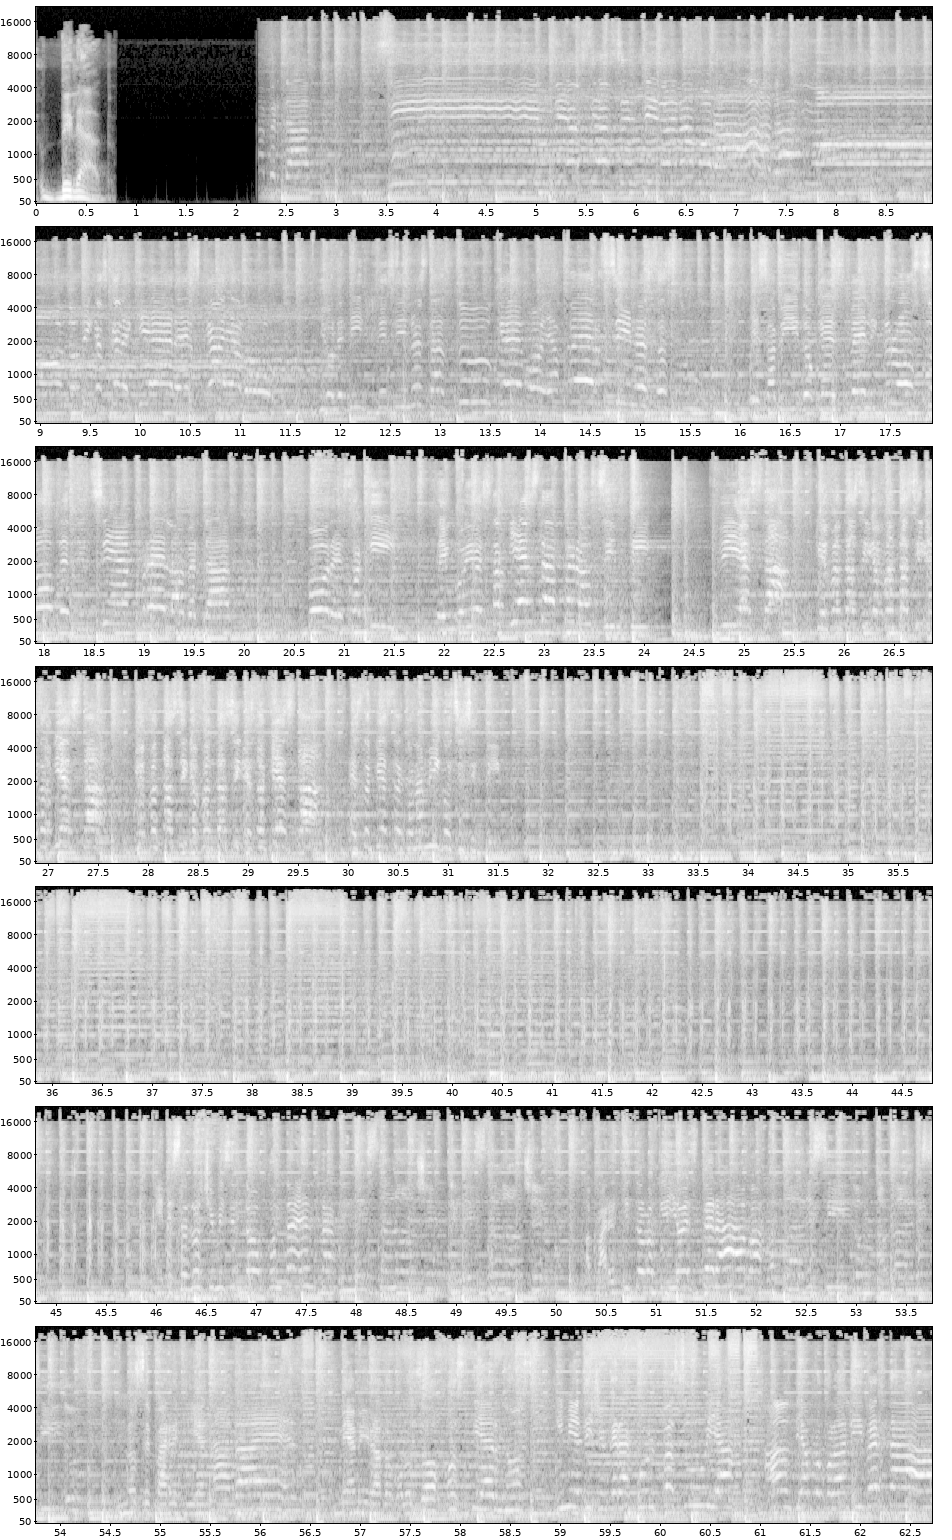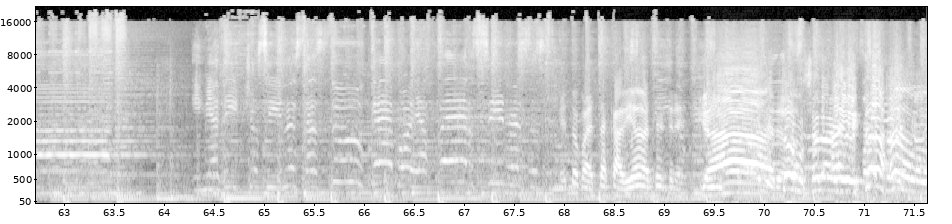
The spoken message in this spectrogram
Colgados se parecía nada a él. Me ha mirado con los ojos tiernos y me ha dicho que era culpa suya. Al diablo con la libertad. Y me ha dicho si no estás tú, ¿qué voy a hacer si no estás tú? Esto para estar caviado hace tres. Claro. Estamos al aire. Ahí estamos.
